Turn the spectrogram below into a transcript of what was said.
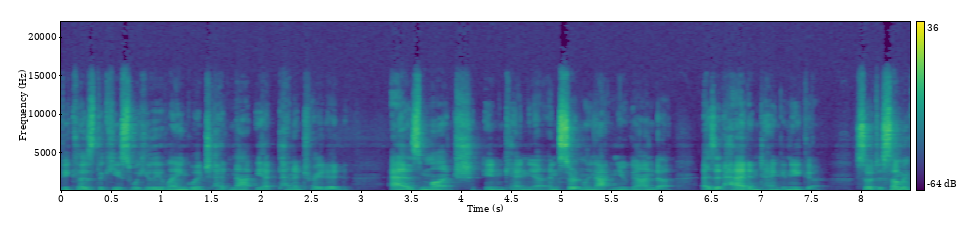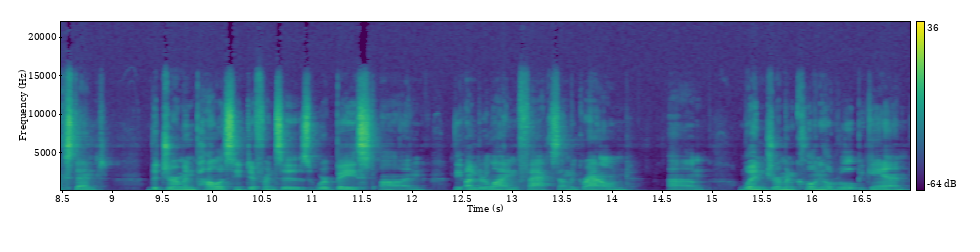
because the Kiswahili language had not yet penetrated as much in Kenya, and certainly not in Uganda, as it had in Tanganyika. So, to some extent, the German policy differences were based on the underlying facts on the ground um, when German colonial rule began.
